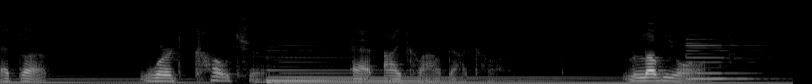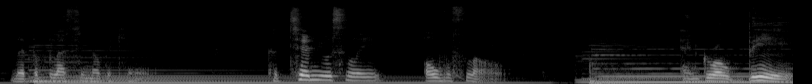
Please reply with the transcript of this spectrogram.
at the word culture at iCloud.com. Love you all. Let the blessing of the King continuously overflow and grow big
